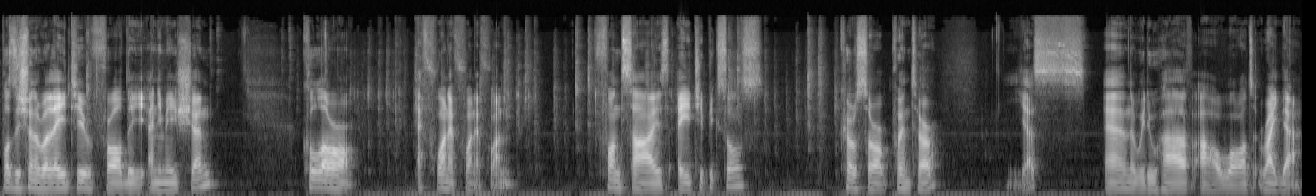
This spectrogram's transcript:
position relative for the animation, color F1, F1, F1, font size 80 pixels, cursor pointer, yes, and we do have our words right there.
